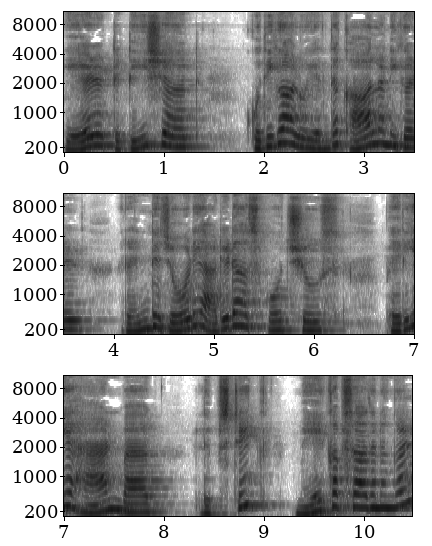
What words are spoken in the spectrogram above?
ஏழெட்டு டிஷர்ட் குதிகால் உயர்ந்த காலணிகள் ரெண்டு ஜோடி அடிடாஸ் ஸ்போர்ட்ஸ் ஷூஸ் பெரிய ஹேண்ட்பேக் லிப்ஸ்டிக் மேக்கப் சாதனங்கள்?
